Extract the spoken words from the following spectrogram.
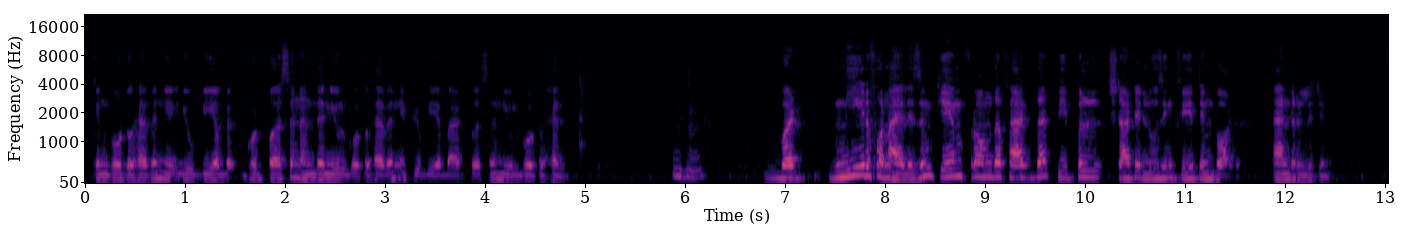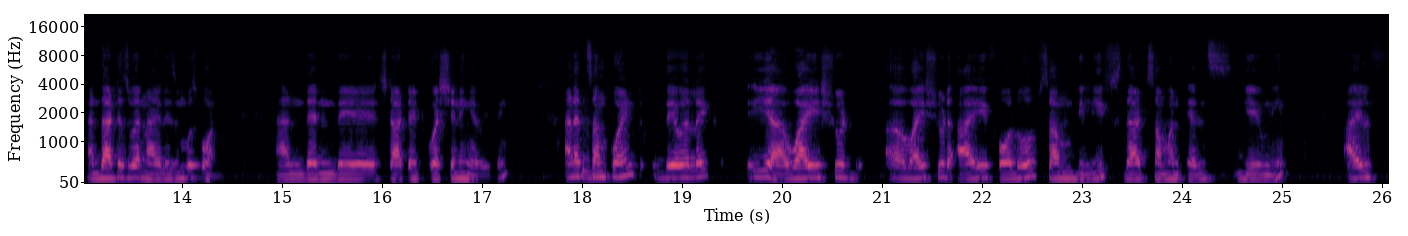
you can go to heaven. You, you be a good person and then you'll go to heaven. If you be a bad person, you'll go to hell. Mm-hmm. But need for nihilism came from the fact that people started losing faith in God and religion, and that is where nihilism was born. And then they started questioning everything. And at some point they were like yeah why should uh, why should i follow some beliefs that someone else gave me? I'll f-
